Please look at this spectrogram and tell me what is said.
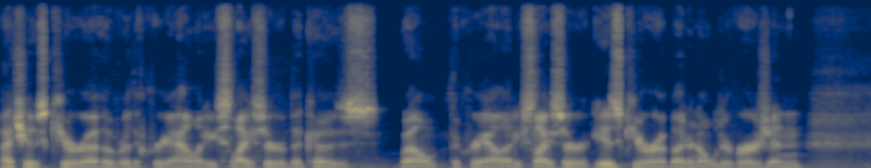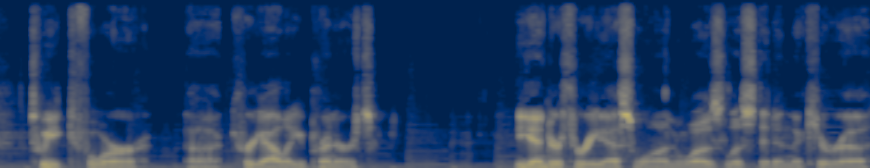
I chose Cura over the Creality Slicer because, well, the Creality Slicer is Cura, but an older version tweaked for uh, Creality printers. The Ender 3 S1 was listed in the Cura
